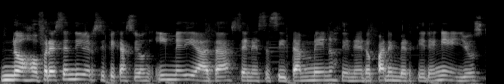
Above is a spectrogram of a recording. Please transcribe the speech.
nos ofrecen diversificación inmediata, se necesita menos dinero para invertir en ellos,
